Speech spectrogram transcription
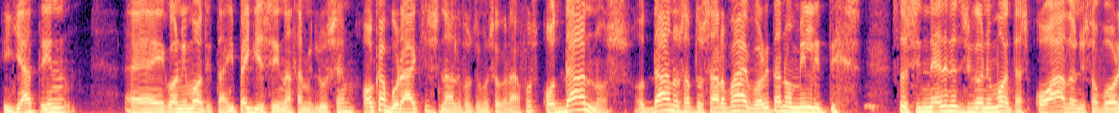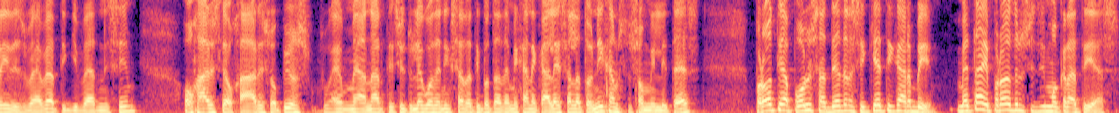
για την ε, γονιμότητα. Η Πέγγι Ζήνα θα μιλούσε. Ο Καμπουράκης, συνάδελφος δημοσιογράφος. Ο Ντάνος, ο Ντάνος από το Survivor ήταν ο μιλητή στο συνέδριο της γονιμότητας. Ο Άδωνης ο Βορύδης, βέβαια, από την κυβέρνηση. Ο Χάρης Θεοχάρης, ο οποίος με ανάρτησή του λέγω δεν ήξερα τίποτα, δεν με είχαν καλέσει, αλλά τον είχαν στους ομιλητές. Πρώτη από όλους αντέδρασε και την Καρμπή. Μετά η πρόεδρος της Δημοκρατίας.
